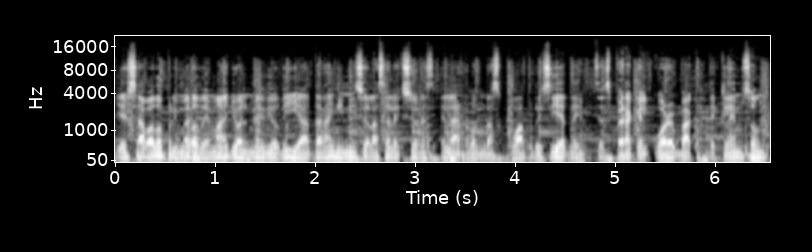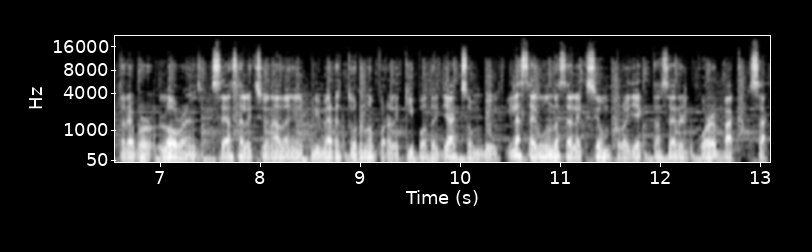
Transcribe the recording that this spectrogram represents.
y el sábado primero de mayo al mediodía darán inicio las elecciones en las rondas 4 y 7. Se espera que el quarterback de Clemson, Trevor Lawrence, sea seleccionado en el primer turno por el equipo de Jacksonville y la segunda selección proyecta ser el quarterback Zach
